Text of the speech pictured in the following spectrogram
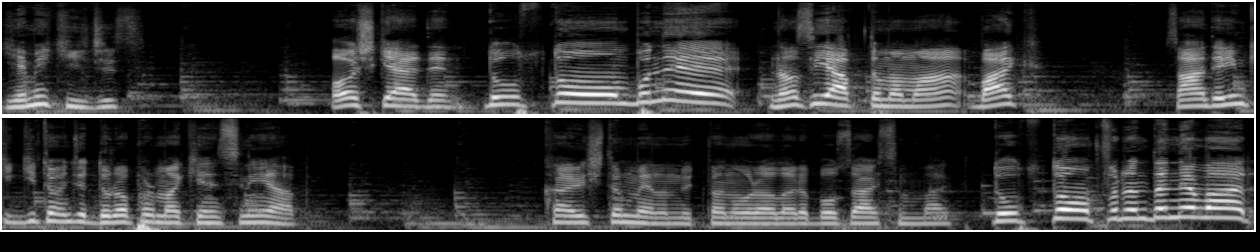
Yemek yiyeceğiz. Hoş geldin. Dostum bu ne? Nasıl yaptım ama? Bak. Sana dedim ki git önce dropper makinesini yap. Karıştırmayalım lütfen oraları bozarsın bak. Dostum fırında ne var?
